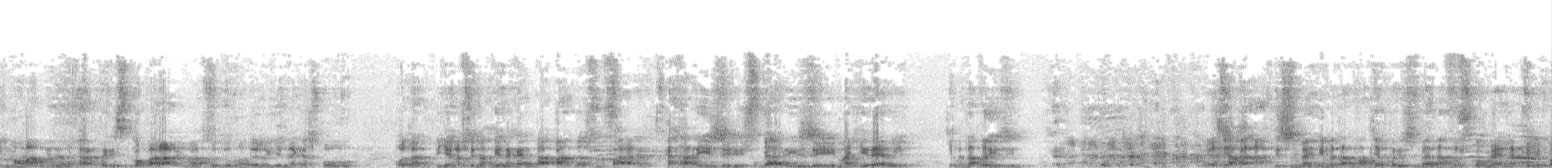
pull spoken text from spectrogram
Η μαμά μου είναι το χαρακτηριστικό παράδειγμα αυτού του μοντέλου γυναίκας που όταν πηγαίνω στην Αθήνα κάνει τα πάντα. Μου καθαρίζει, σφουγγαρίζει, μαγειρεύει και μετά βρίζει. Έτσι, αγανακτισμένη με τα μάτια πρισμένα, φωσκωμένα κλπ.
